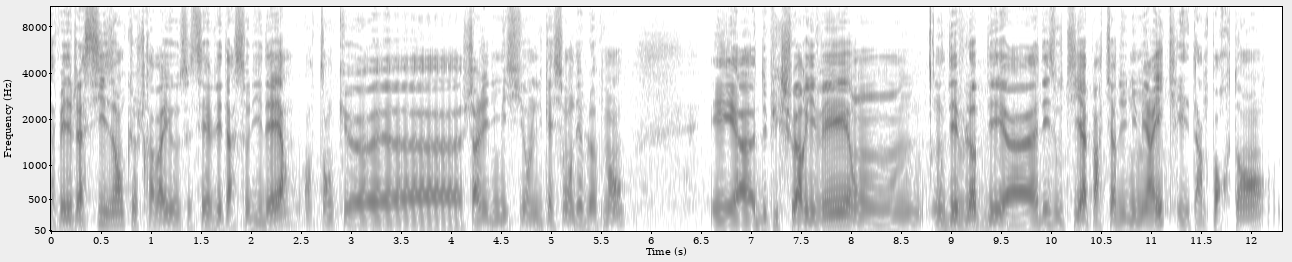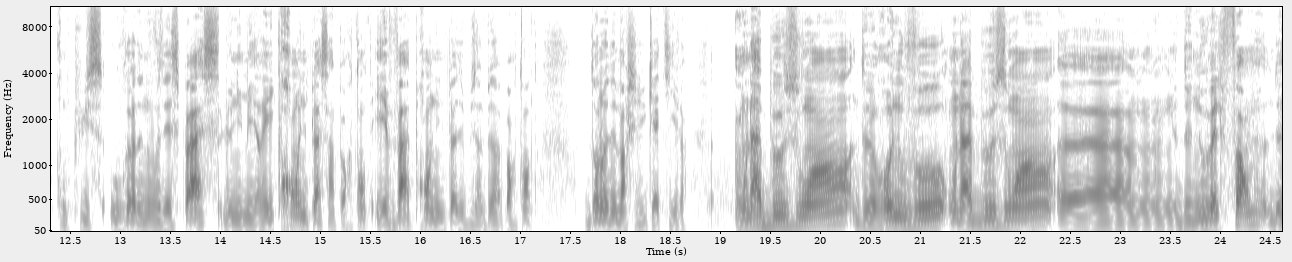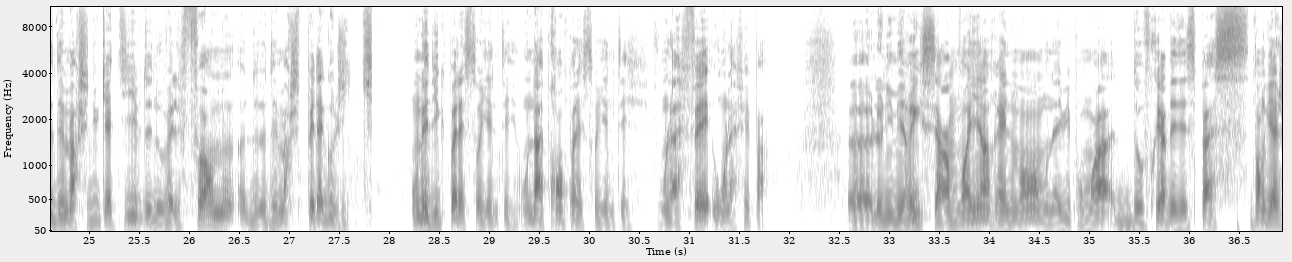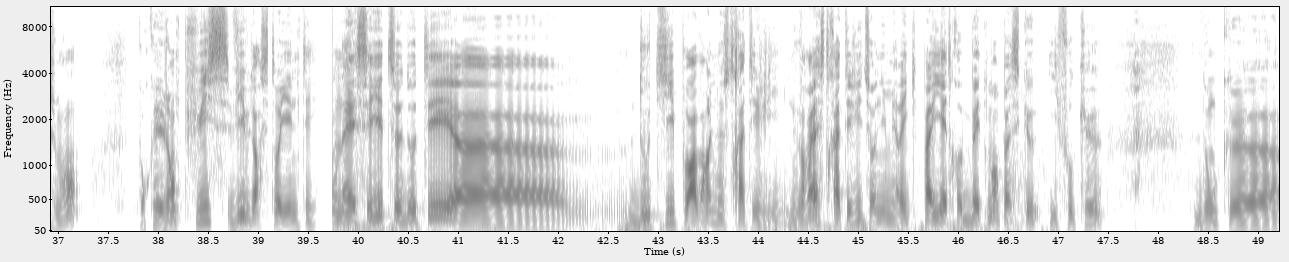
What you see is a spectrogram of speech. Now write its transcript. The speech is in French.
Ça fait déjà six ans que je travaille au CCFD Terre Solidaire en tant que euh, chargé d'émission en éducation et en développement. Et euh, depuis que je suis arrivé, on, développe euh, des, outils à partir du numérique. Il est important qu'on puisse ouvrir de nouveaux espaces. Le numérique prend une place importante et va prendre une place de plus en plus importante dans nos démarches éducatives. On a besoin de renouveau, on a besoin de nouvelles formes de démarches éducatives, de nouvelles formes de démarches pédagogiques. On n'éduque pas la citoyenneté, on n'apprend pas la citoyenneté. On la fait ou on ne la fait pas. Euh, le numérique, c'est un moyen réellement, à mon avis, pour moi, d'offrir des espaces d'engagement pour que les gens puissent vivre leur citoyenneté. On a essayé de se doter euh, d'outils pour avoir une stratégie, une vraie stratégie sur le numérique, pas y être bêtement parce qu'il faut que. Donc, euh,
